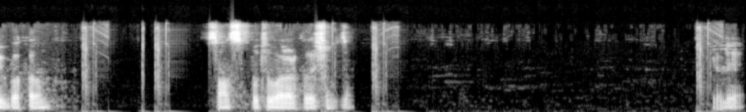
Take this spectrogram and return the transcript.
bir bakalım. Sunspot'u var arkadaşımızın. Şöyle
